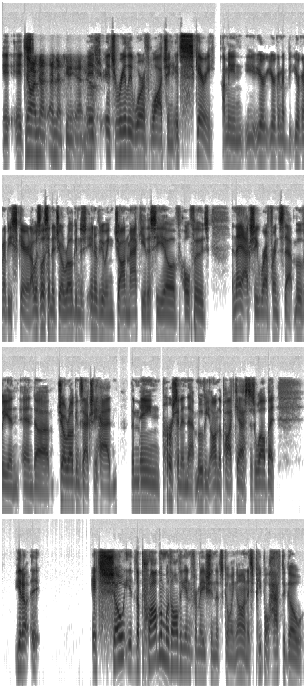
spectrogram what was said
It, it's no, I'm not. I'm not seeing it yet. No. It's it's really worth watching. It's scary. I mean, you're you're gonna be you're gonna be scared. I was listening to Joe Rogan interviewing John Mackey, the CEO of Whole Foods, and they actually referenced that movie. And and uh, Joe Rogan's actually had the main person in that movie on the podcast as well. But you know, it, it's so the problem with all the information that's going on is people have to go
